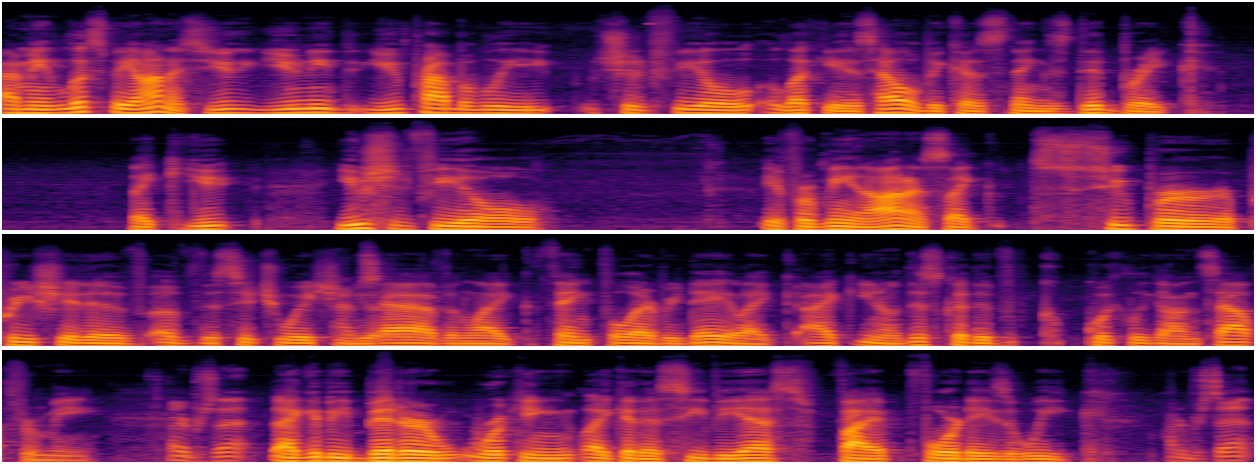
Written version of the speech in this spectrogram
I mean, let's be honest. You you need you probably should feel lucky as hell because things did break. Like you you should feel if we're being honest, like super appreciative of the situation you have and like thankful every day. Like I you know, this could have quickly gone south for me. Hundred percent, I could be bitter working like at a CVS five four days a week. hundred percent.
